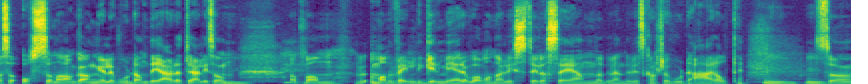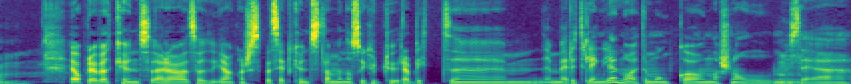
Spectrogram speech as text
altså oss en annen gang, eller hvordan det er. Det tror jeg er litt sånn mm. at man, man, velger mer hva man har lyst til å se enn nødvendigvis kanskje hvor det er alltid. Mm, mm. Så Jeg opplever at kunst, er, altså, ja kanskje spesielt kunst, da, men også kultur er blitt uh, mer tilgjengelig nå etter Munch og Nasjonalmuseet mm.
